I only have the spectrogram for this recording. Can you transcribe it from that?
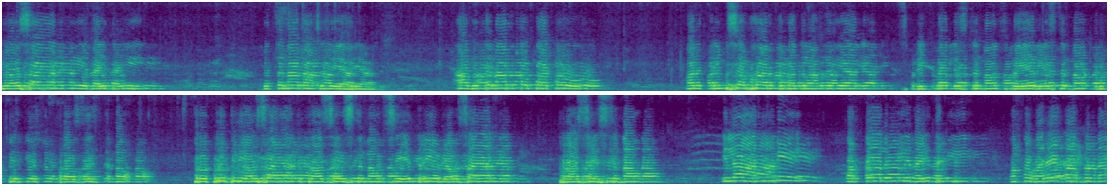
వ్యవసాయానికి రైతుకి విత్తనాలు అందజేయాలి. ఆ విత్తనాలతో పాటు మన క్రిమి సంహారక మందులు అందజేయాలి. స్ప్రింక్లర్లు ఇస్తున్నాం స్ప్రేయర్లు ఇస్తున్నాం డ్రిప్ ఇరిగేషన్ ప్రోత్సహిస్తున్నాం ప్రకృతి వ్యవసాయాన్ని ప్రోత్సహిస్తున్నాం సేంద్రియ వ్యవసాయాన్ని ప్రోత్సహిస్తున్నాం. ఇలా అన్ని వర్గాలకి రైతుకి ఒక వరే కాకుండా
